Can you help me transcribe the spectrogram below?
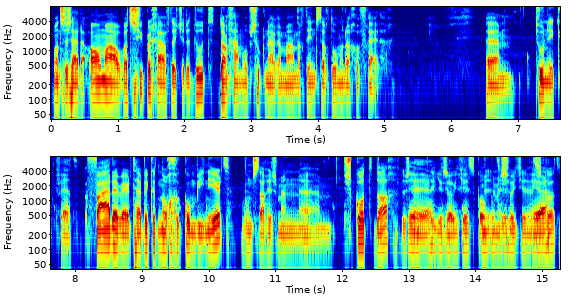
Want ze zeiden allemaal, wat super gaaf dat je dat doet. Dan gaan we op zoek naar een maandag, dinsdag, donderdag of vrijdag. Ehm, toen ik Vet. vader werd, heb ik het nog gecombineerd. Woensdag is mijn ehm Scott-dag. Dus Ja, ja, ik- je zoontje is komt mijn, zoontje Ja. Scott.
